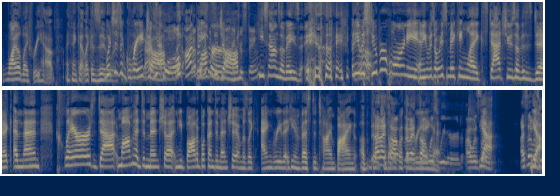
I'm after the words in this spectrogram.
wildlife rehab, I think, at like a zoo, Which or is a great That's job. cool. Like on That paper, the job. He sounds amazing. But he was super horny and he was always making like statues of his dick. And then Clare's dad, mom had dementia and he bought a book on dementia and was like angry that he invested time buying a $13 That I thought book that and I reading thought was it. weird. I was Yeah. like, I thought it was Yeah. nice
